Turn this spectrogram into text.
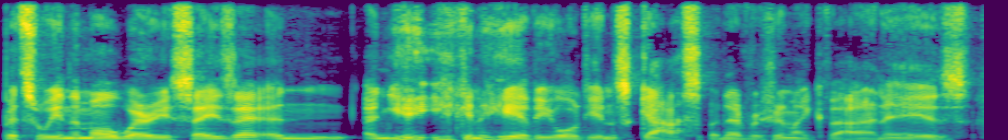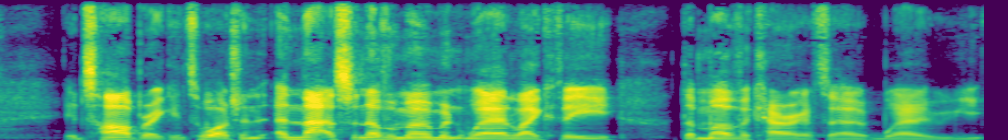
between them all where he says it, and and you, you can hear the audience gasp and everything like that, and it is it's heartbreaking to watch, and and that's another moment where like the the mother character where you,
